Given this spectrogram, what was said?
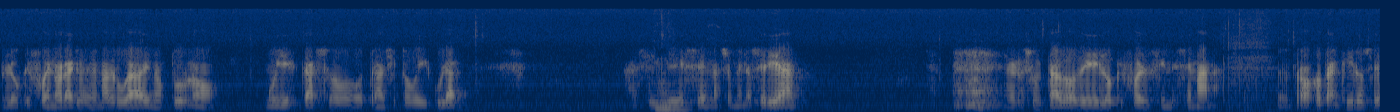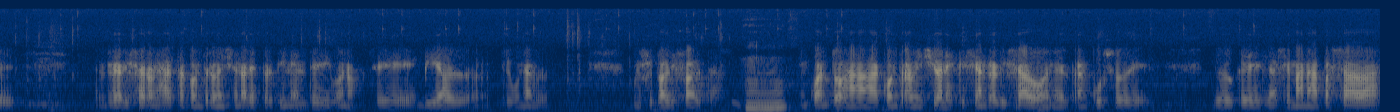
lo que fue en horarios de madrugada y nocturno, muy escaso tránsito vehicular. Así que mm. ese más o menos sería el resultado de lo que fue el fin de semana. El trabajo tranquilo, se realizaron las actas contravencionales pertinentes y bueno, se envía al Tribunal Municipal de Faltas. En cuanto a contravenciones que se han realizado en el transcurso de, lo que es la semana pasada,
